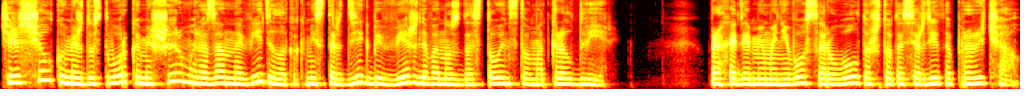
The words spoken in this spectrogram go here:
Через щелку между створками ширмы Розанна видела, как мистер Дигби вежливо, но с достоинством открыл дверь. Проходя мимо него, сэр Уолтер что-то сердито прорычал,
